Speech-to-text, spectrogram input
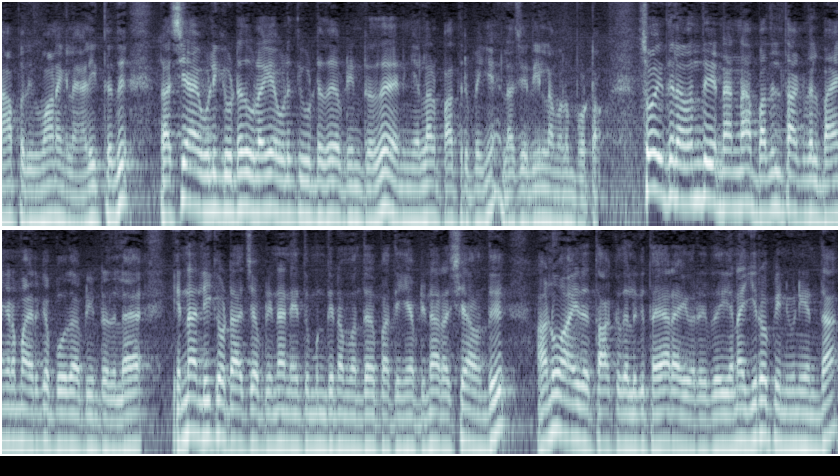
நாற்பது விமானங்களை அழித்தது. ரஷ்யாவை ஒழுக்கி விட்டது உலகை ஒழுத்தி விட்டது அப்படின்றத நீங்கள் எல்லோரும் பார்த்துருப்பீங்க. எல்லா செய்தியும் நம்மளும் போட்டோம். ஸோ இதில் வந்து என்னென்னா பதில் தாக்குதல் பயங்கரமாக இருக்க போகுது அப்படின்றதில் என்ன லீக் அவுட் ஆச்சு அப்படின்னா நேற்று முன்தினம் வந்து பார்த்தீங்க அப்படின்னா ரஷ்யா வந்து அணு ஆயுத தாக்குதலுக்கு தயாராகி வருது. ஏன்னா யூரோப்பியன் யூனியன் தான்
